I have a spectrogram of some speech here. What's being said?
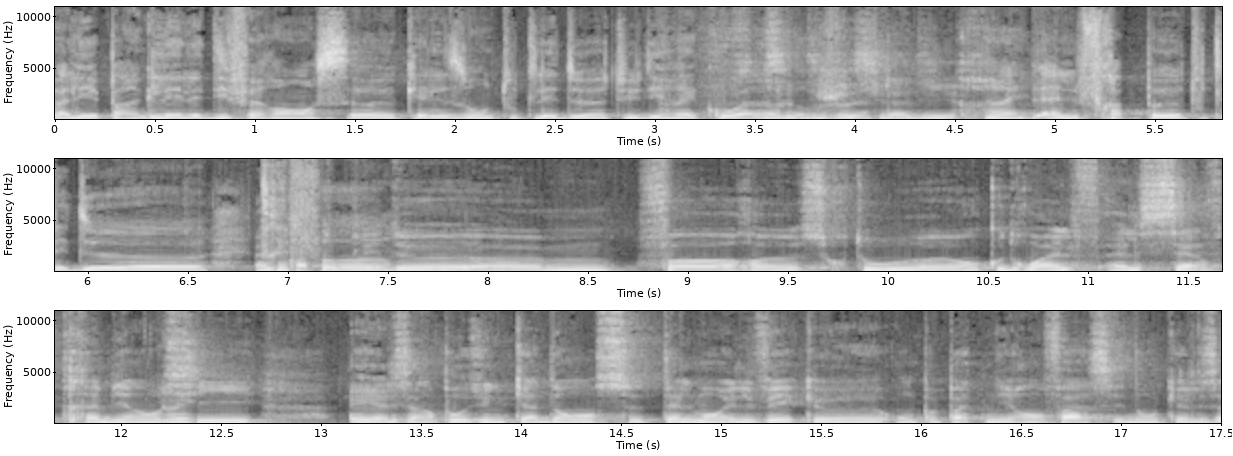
aller épingler les différences qu'elles ont toutes les deux, tu dirais quoi jeu C'est difficile à dire. Elles frappent toutes les deux très elles fort. Toutes les deux fort, surtout en coup droit. Elles, elles servent très bien aussi. Et elles imposent une cadence tellement élevée qu'on ne peut pas tenir en face. Et donc elles,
